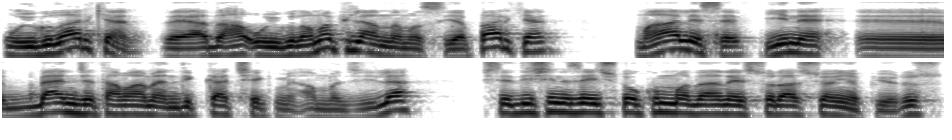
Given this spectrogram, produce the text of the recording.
uygularken veya daha uygulama planlaması yaparken maalesef yine e, bence tamamen dikkat çekme amacıyla işte dişinize hiç dokunmadan restorasyon yapıyoruz.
